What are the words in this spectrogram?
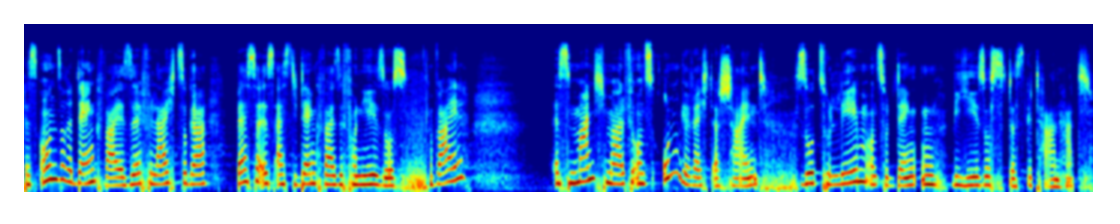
Dass unsere Denkweise vielleicht sogar besser ist als die Denkweise von Jesus, weil es manchmal für uns ungerecht erscheint, so zu leben und zu denken, wie Jesus das getan hat.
